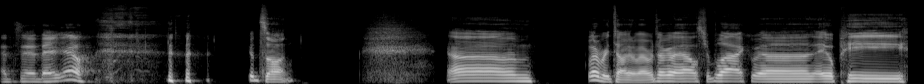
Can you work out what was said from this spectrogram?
That's it. there you go. good song um what are we talking about we're talking about Aleister black uh, aop i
